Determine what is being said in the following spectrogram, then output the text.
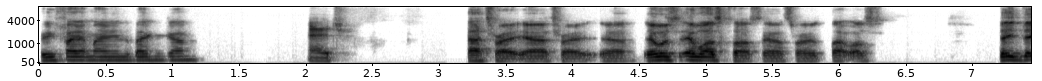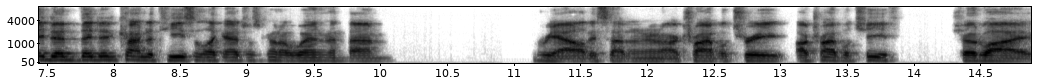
Who you fight at Money in the Bank again? Edge. That's right. Yeah, that's right. Yeah, it was it was close. Yeah, that's right. That was. They they did they did kind of tease it like Edge was going to win, and then reality set in, and our tribal tree, our tribal chief showed why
